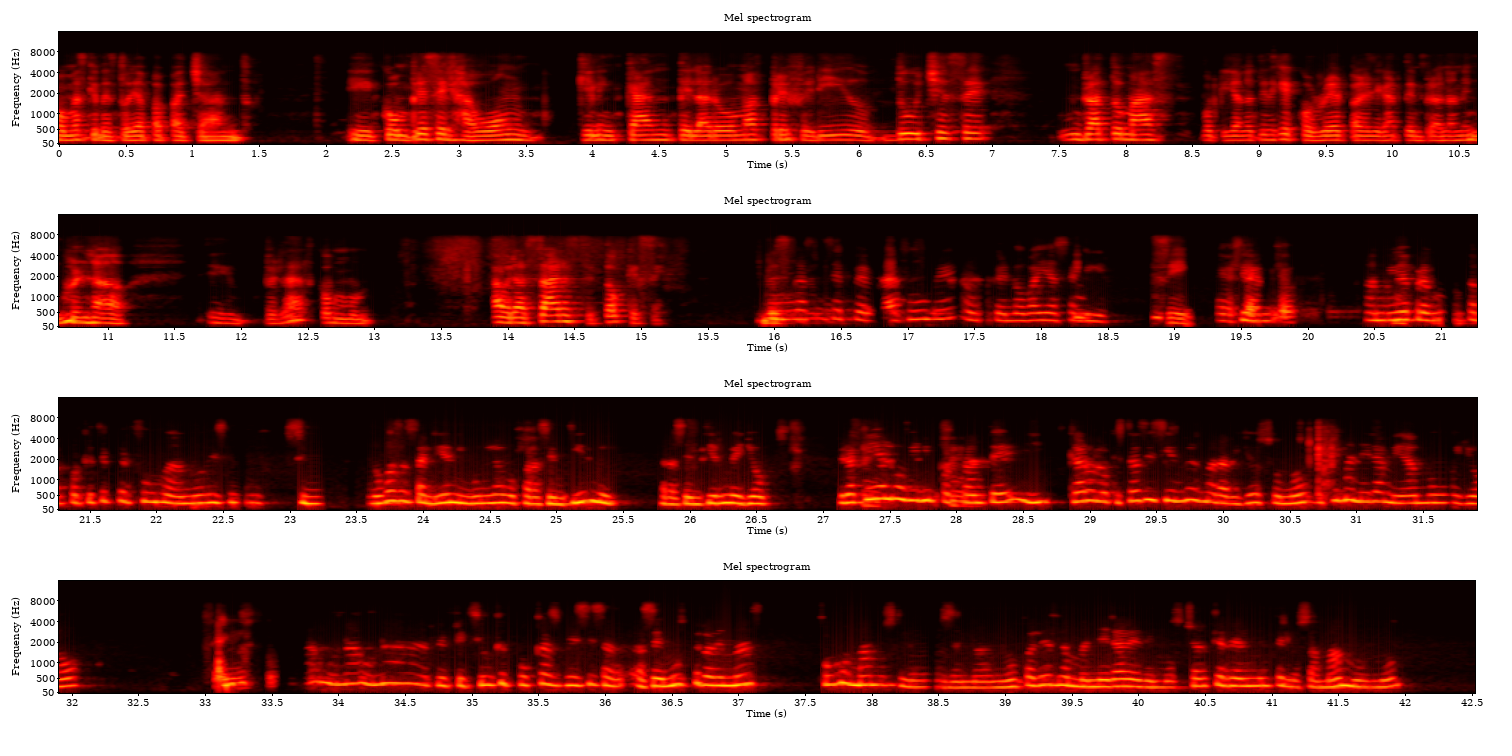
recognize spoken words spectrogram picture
¿Cómo es que me estoy apapachando? Eh, compres el jabón que le encante, el aroma preferido, dúchese un rato más, porque ya no tiene que correr para llegar temprano a ningún lado, eh, ¿verdad? Como abrazarse, tóquese. Póngase ese perfume aunque no vaya a salir. Sí, exacto. A mí me preguntan, ¿por qué te perfumas? No dicen, si no vas a salir a ningún lado para sentirme, para sentirme yo. Pero aquí hay algo bien importante y claro, lo que estás diciendo es maravilloso, ¿no? ¿De qué manera me amo yo? Sí. Una, una reflexión que pocas veces hacemos, pero además, ¿cómo amamos a los demás, no? ¿Cuál es la manera de demostrar que realmente los amamos, no?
